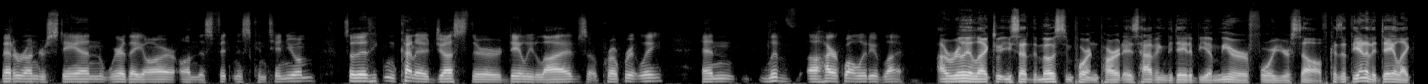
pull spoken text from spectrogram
better understand where they are on this fitness continuum so that they can kind of adjust their daily lives appropriately and live a higher quality of life. I really liked what you said. The most important part is having the data be a mirror for yourself. Because at the end of the day, like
